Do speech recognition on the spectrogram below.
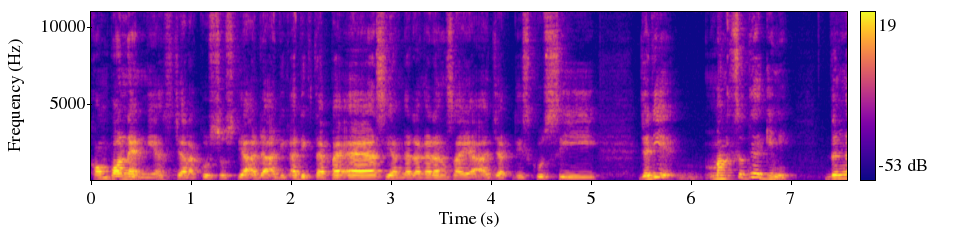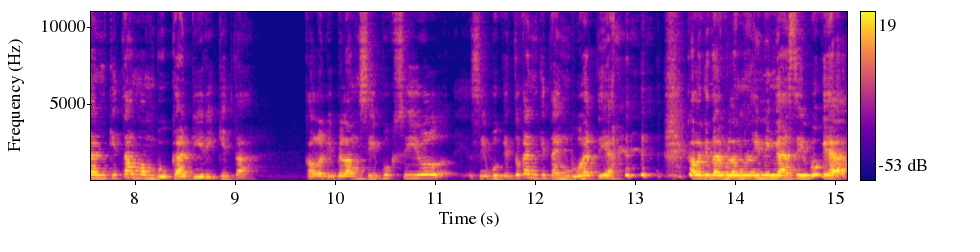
komponen ya secara khusus ya ada adik-adik TPS yang kadang-kadang saya ajak diskusi jadi maksudnya gini dengan kita membuka diri kita kalau dibilang sibuk sih Yul sibuk itu kan kita yang buat ya kalau kita bilang ini nggak sibuk ya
